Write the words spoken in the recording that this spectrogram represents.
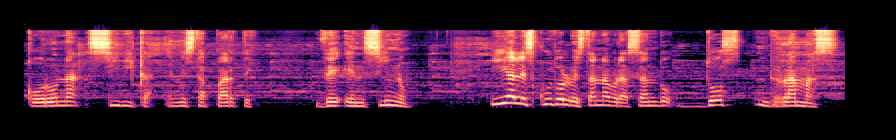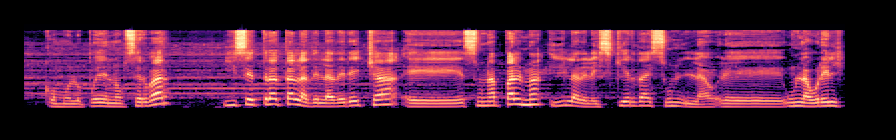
corona cívica en esta parte de encino. Y al escudo lo están abrazando dos ramas, como lo pueden observar. Y se trata, la de la derecha eh, es una palma y la de la izquierda es un, eh, un laurel.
